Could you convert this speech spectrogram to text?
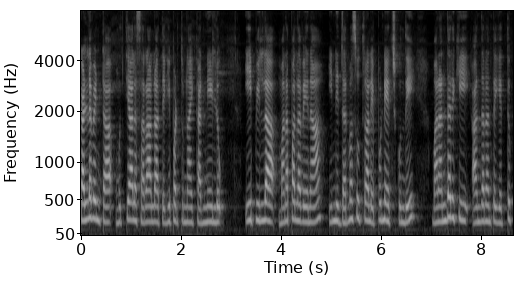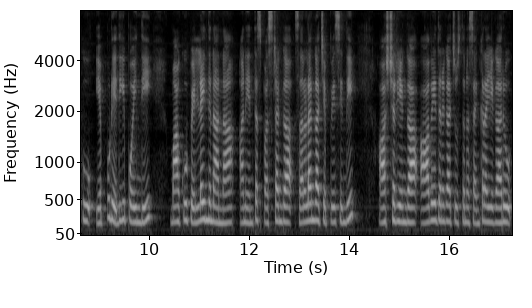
కళ్ళ వెంట ముత్యాల సరాల్లా తెగిపడుతున్నాయి కన్నీళ్ళు. ఈ పిల్ల మన పల్లవేనా? ఇన్ని ధర్మసూత్రాలు ఎప్పుడు నేర్చుకుంది? మనందరికీ అందనంత ఎత్తుకు ఎప్పుడు ఎదిగిపోయింది? మాకు పెళ్ళైంది నాన్న అని ఎంత స్పష్టంగా సరళంగా చెప్పేసింది. ఆశ్చర్యంగా ఆవేదనగా చూస్తున్న శంకరయ్య గారు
